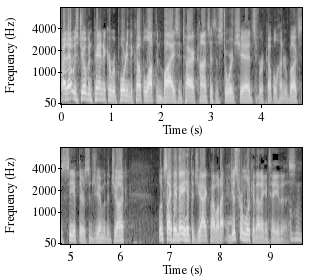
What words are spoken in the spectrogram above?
All right, that was Jobin Paniker reporting the couple often buys entire concepts of storage sheds for a couple hundred bucks to see if there's a gem in the junk. Looks like they may hit the jackpot, but I, just from looking at that, I can tell you this. Mm -hmm.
